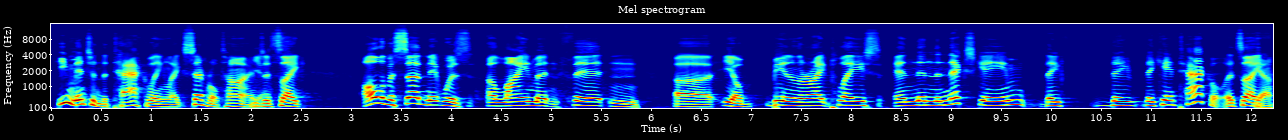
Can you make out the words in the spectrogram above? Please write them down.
he mentioned the tackling like several times. Yes. It's like all of a sudden it was alignment and fit and uh, you know being in the right place, and then the next game they they they can't tackle. It's like. Yeah.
